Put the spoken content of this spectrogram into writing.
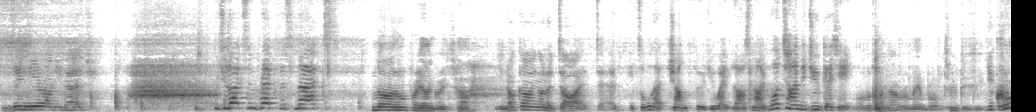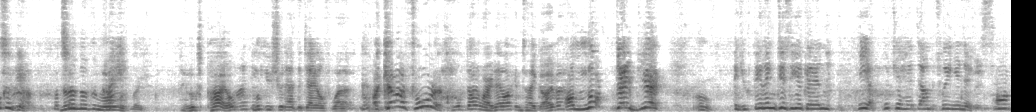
He's in here, Ugly Madge. Would you like some breakfast, Max? No, I'm not very hungry, Tar. You're not going on a diet, Dad. It's all that junk food you ate last night. What time did you get in? Well, look, I don't remember. I'm too dizzy. You cook again. What's no, up? nothing wrong with me. He looks pale. I think you should have the day off work. I can't afford it. Look, don't worry, Dad. I can take over. I'm not dead yet. Oh, Are you feeling dizzy again? Here, put your head down between your knees. oh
